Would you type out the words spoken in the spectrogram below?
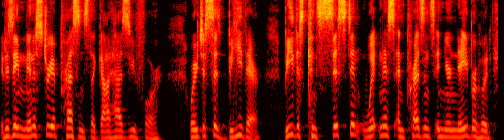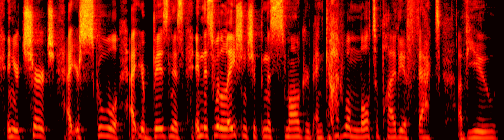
It is a ministry of presence that God has you for, where He just says, Be there. Be this consistent witness and presence in your neighborhood, in your church, at your school, at your business, in this relationship, in this small group, and God will multiply the effect of you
